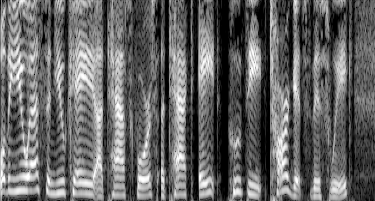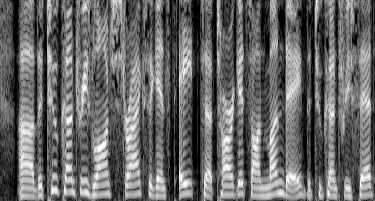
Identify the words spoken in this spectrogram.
Well, the U.S. and U.K. Uh, task force attacked eight Houthi targets this week. Uh, the two countries launched strikes against eight uh, targets on Monday, the two countries said,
